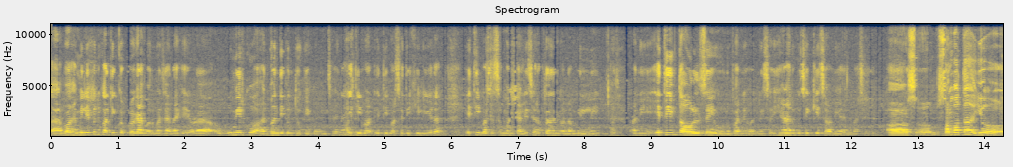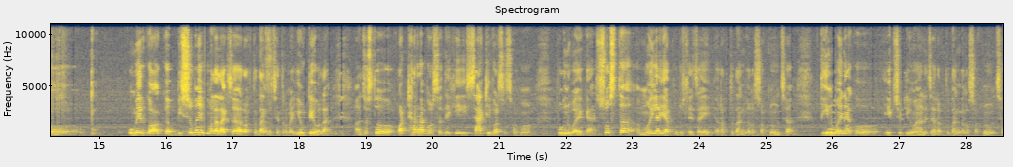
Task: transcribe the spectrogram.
अब हामीले पनि कतिको प्रोग्रामहरूमा जाँदाखेरि एउटा उमेरको हदबन्दी पनि तोकेको हुन्छ होइन? यति यति वर्षदेखि लिएर यति वर्षसम्मकाले चाहिँ रक्तदान गर्न मिल्ने। अनि यति तौल चाहिँ हुनुपर्ने भन्ने छ। यहाँहरूको चाहिँ के छ अभियानमा चाहिँ? सम्भवतः यो उमेरको अग विश्वमै मलाई लाग्छ रक्तदानको क्षेत्रमा एउटै होला। जस्तो अठार वर्षदेखि साठी वर्षसम्म पुग्नुभएका स्वस्थ महिला या पुरुषले चाहिँ रक्तदान गर्न सक्नुहुन्छ। तिन महिनाको एकचोटि उहाँले चाहिँ रक्तदान गर्न सक्नुहुन्छ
